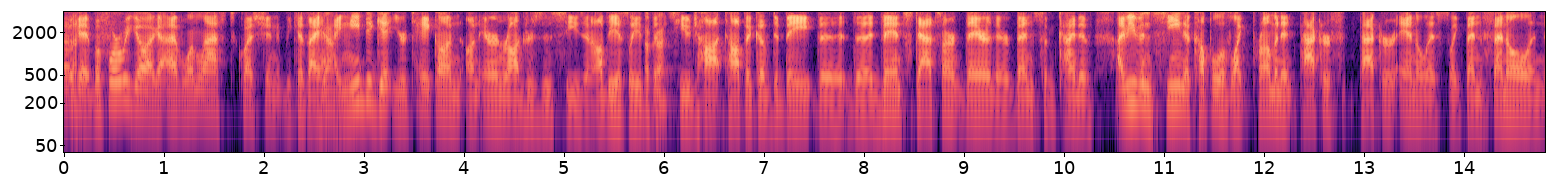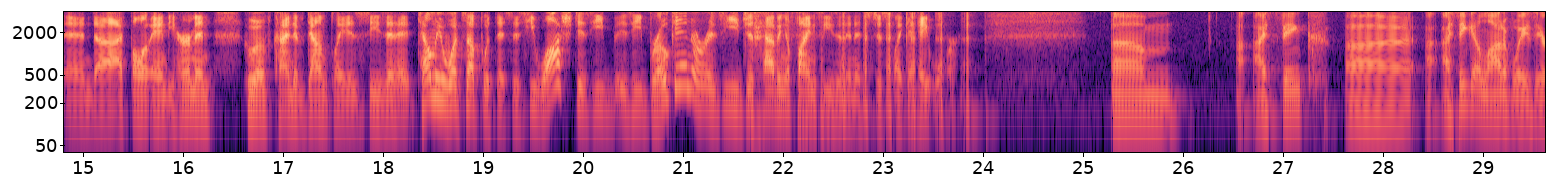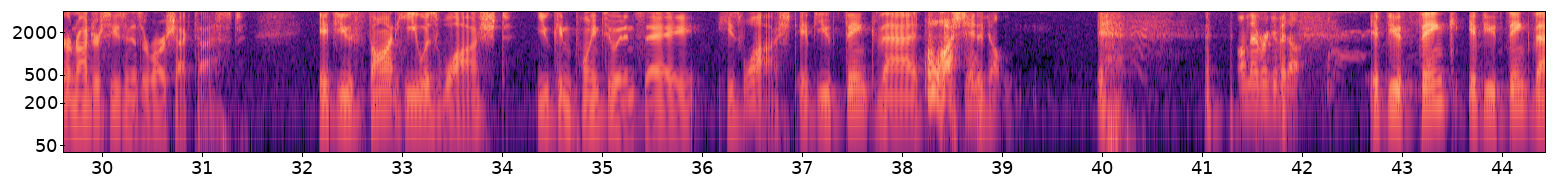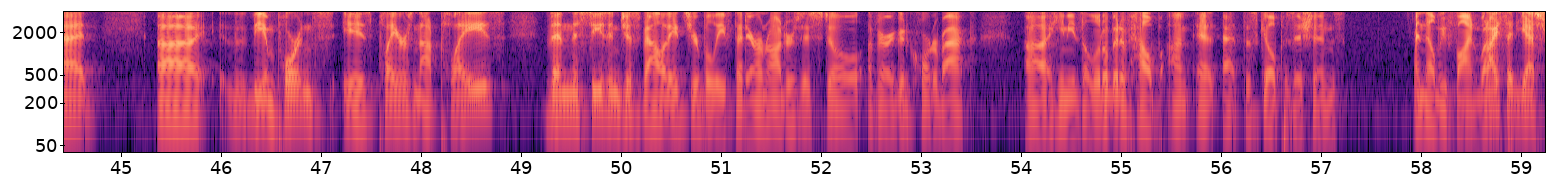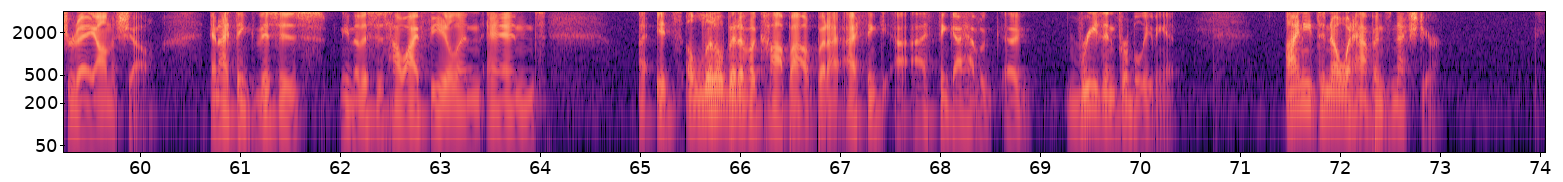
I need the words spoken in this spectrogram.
okay, before we go, I, have one last question because I, yeah. I need to get your take on on Aaron Rodgers' season. Obviously, it's okay. been this huge hot topic of debate. The the advanced stats aren't there. There have been some kind of I've even seen a couple of like prominent Packer Packer analysts like Ben Fennell and and uh, I follow Andy Herman who have kind of downplayed his season. It, tell me what's up with this. Is he washed? Is he is he broken or is he just having a fine season and it's just like a hate war? Um I think uh, I think in a lot of ways Aaron Rodgers' season is a Rorschach test. If you thought he was washed, you can point to it and say he's washed. If you think that washed Andy Dalton, I'll never give it up. if you think if you think that uh, the importance is players not plays, then this season just validates your belief that Aaron Rodgers is still a very good quarterback uh, he needs a little bit of help on at, at, the skill positions, and they'll be fine. What I said yesterday on the show, and I think this is you know this is how I feel, and and uh, it's a little bit of a cop out, but I, I think I think I have a, a reason for believing it. I need to know what happens next year.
